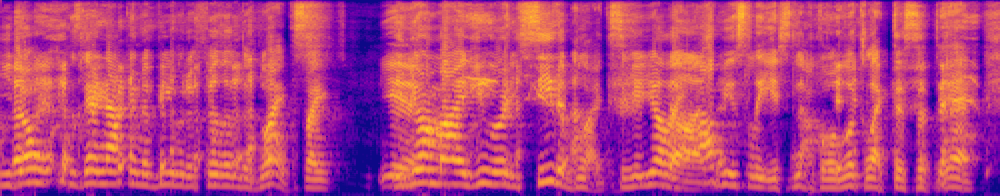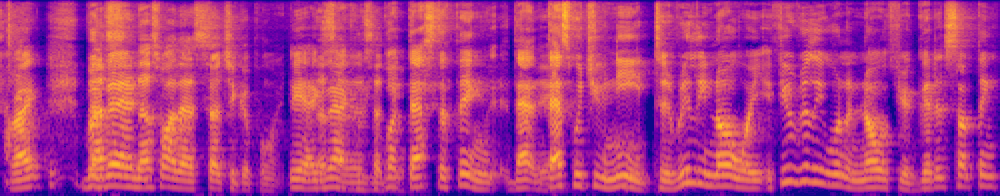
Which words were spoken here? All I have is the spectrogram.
you don't because they're not gonna be able to fill in the blanks, like. yeah. in your mind, you already see the blanks. So you're, like, obviously, it's not going to look like this at the end, right? But that's, then, that's why that's such a good point. yeah, exactly. that's But that's the thing that Yeah. that's what you need to really know where. If you really want to know if you're good at something,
